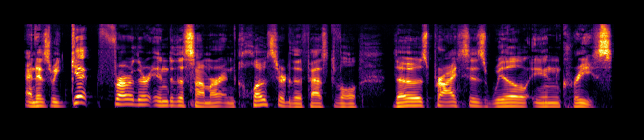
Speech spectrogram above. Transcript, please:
And as we get further into the summer and closer to the festival, those prices will increase.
